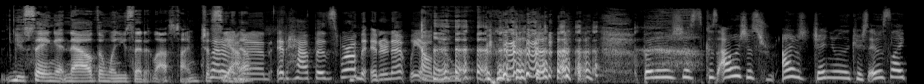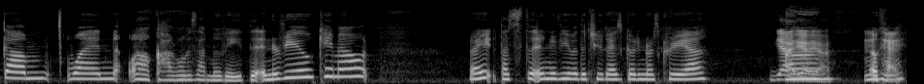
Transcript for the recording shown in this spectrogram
you saying it now than when you said it last time. Just I so you know, know. man. It happens. We're on the internet. We all know. But it was just because I was just I was genuinely curious. It was like um when oh god what was that movie? The interview came out, right? That's the interview where the two guys go to North Korea. Yeah, yeah, yeah. Okay,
